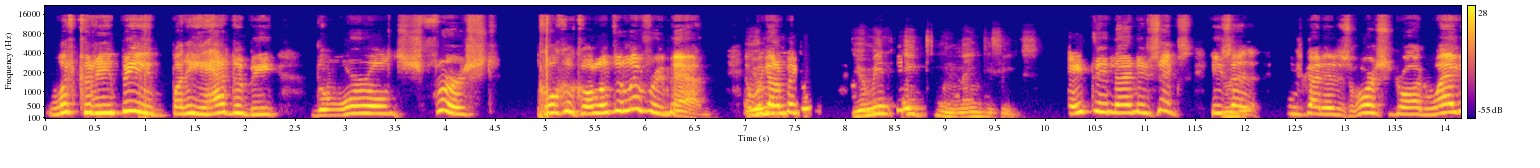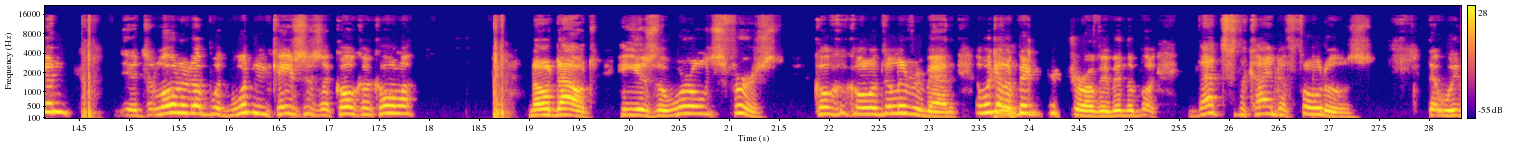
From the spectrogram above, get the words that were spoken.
what could he be? But he had to be the world's first Coca Cola delivery man. And You we got a mean- big You mean 1896? 1896. He's a, he's got his horse-drawn wagon. It's loaded up with wooden cases of Coca-Cola. No doubt, he is the world's first Coca-Cola delivery man, and we got a Mm. big picture of him in the book. That's the kind of photos that we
